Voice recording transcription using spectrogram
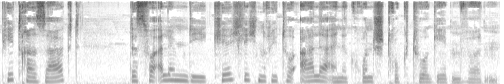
Petra sagt, dass vor allem die kirchlichen Rituale eine Grundstruktur geben würden.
